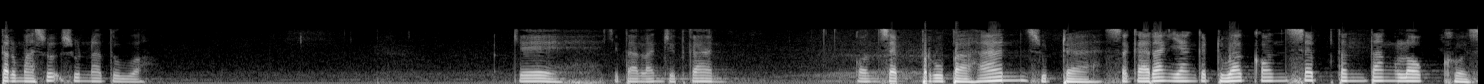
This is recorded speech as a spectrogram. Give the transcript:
termasuk sunnatullah. Oke, kita lanjutkan. Konsep perubahan sudah. Sekarang yang kedua konsep tentang logos.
